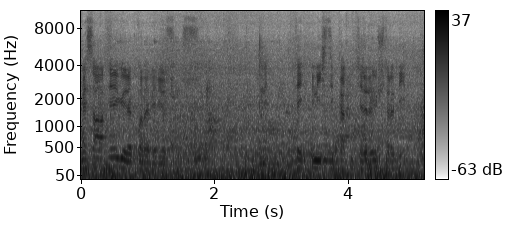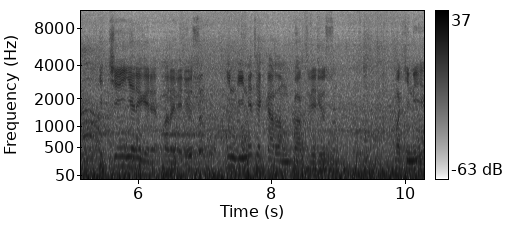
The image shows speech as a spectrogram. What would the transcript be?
mesafeye göre para veriyorsunuz. Hani tek biniş dikkat 2 lira 3 lira değil. Gideceğin yere göre para veriyorsun. İndiğinde tekrardan bu kartı veriyorsun makineye.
